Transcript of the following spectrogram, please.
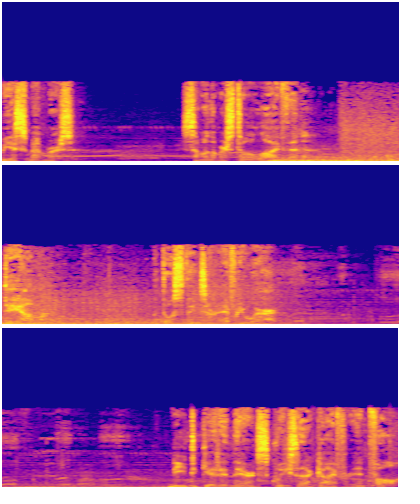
Mobius members. Some of them are still alive then. Damn. But those things are everywhere. Need to get in there and squeeze that guy for info.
